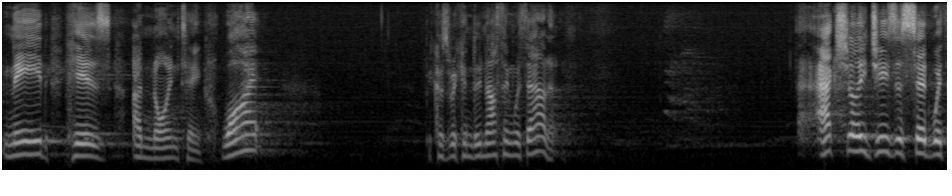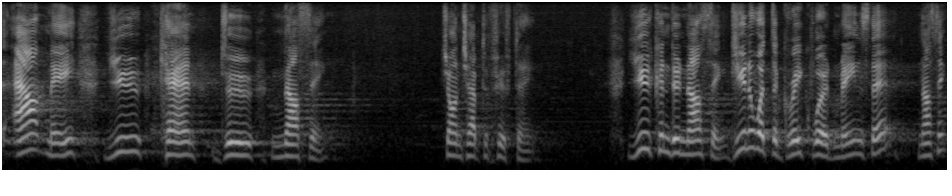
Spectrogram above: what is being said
need His anointing. Why? because we can do nothing without it. Actually, Jesus said, Without me, you can do nothing. John chapter 15. You can do nothing. Do you know what the Greek word means there? Nothing?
